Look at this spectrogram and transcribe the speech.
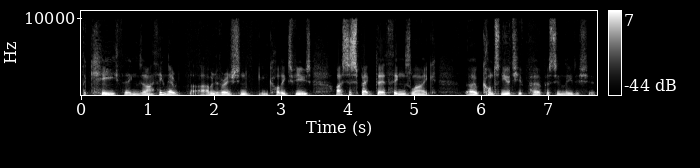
the key things. And I think they're, I'm very interested in, in colleagues' views. I suspect they're things like uh, continuity of purpose in leadership.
